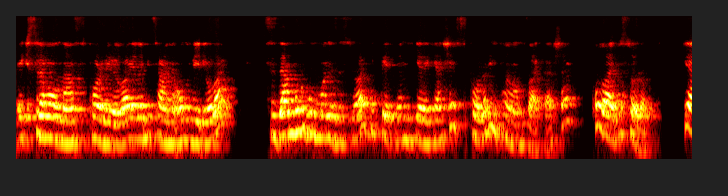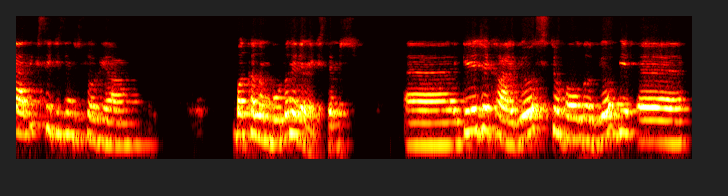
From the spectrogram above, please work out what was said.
ekstrem olmayan spor veriyorlar ya da bir tane onu veriyorlar. Sizden bunu bulmanızı istiyorlar. Dikkat etmemiz gereken şey sporları iyi tanımamız arkadaşlar. Kolay bir soru. Geldik 8. soruya. Bakalım burada ne demek istemiş. Ee, gelecek ay diyor, City Hall'da diyor bir e,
